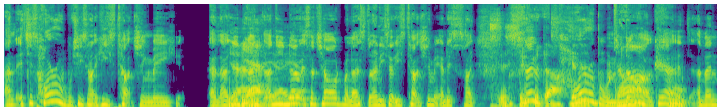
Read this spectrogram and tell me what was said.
and it's just horrible. She's like, he's touching me. And, and, Yeah, you, yeah, and, and yeah, you know yeah. it's a child molester, and he said he's touching me, and it's like It's so super dark, horrible and Dark. dark, yeah. And, and then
